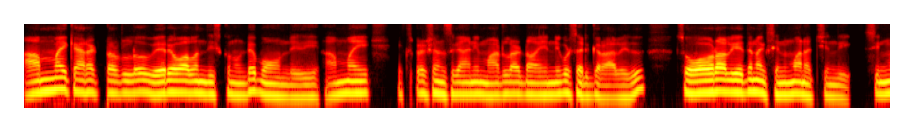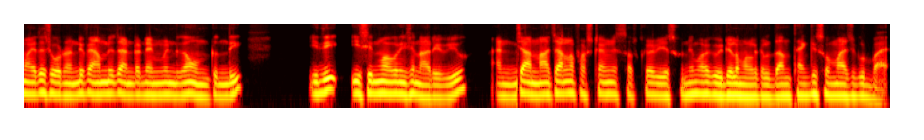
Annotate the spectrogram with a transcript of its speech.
ఆ అమ్మాయి క్యారెక్టర్లో వేరే వాళ్ళని తీసుకుని ఉంటే బాగుండేది. ఆ అమ్మాయి ఎక్స్ప్రెషన్స్ కానీ మాట్లాడడం అవన్నీ కూడా సరిగ్గా రాలేదు. సో ఓవరాల్గా అయితే నాకు సినిమా నచ్చింది. సినిమా అయితే చూడండి. ఫ్యామిలీతో ఎంటర్టైన్మెంట్గా ఉంటుంది. ఇది ఈ సినిమా గురించి నా రివ్యూ. అండ్ నా ఛానల్ ఫస్ట్ టైం సబ్స్క్రైబ్ చేసుకుని మనకు వీడియోలో మళ్ళీ కలుద్దాం. Thank you so much good bye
